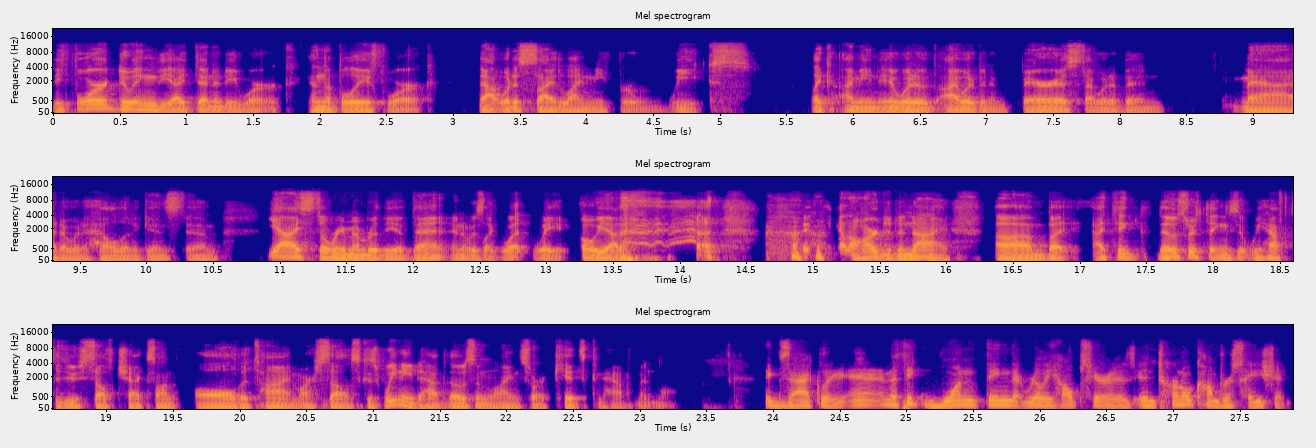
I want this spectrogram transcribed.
before doing the identity work and the belief work that would have sidelined me for weeks. Like i mean it would have i would have been embarrassed. I would have been mad. I would have held it against him. Yeah i still remember the event and it was like what? Wait. Oh yeah it's kind of hard to deny um, but i think those are things that we have to do self checks on all the time ourselves because we need to have those in line so our kids can have them in line Exactly. And, and I think one thing that really helps here is internal conversation.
